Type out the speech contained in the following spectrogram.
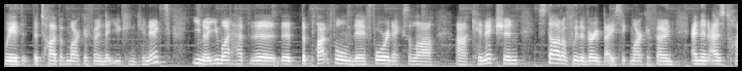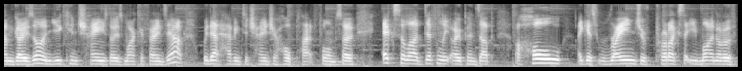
with the type of microphone that you can connect. You know, you might have the, the, the platform there for an XLR uh, connection, start off with a very basic microphone, and then as time goes on, you can change those microphones out without having to change your whole platform. So XLR definitely opens up a whole, I guess, range of products that you might not have,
